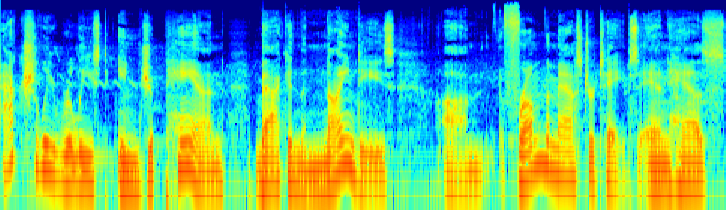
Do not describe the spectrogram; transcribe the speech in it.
actually released in Japan back in the 90s um, from the master tapes and has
